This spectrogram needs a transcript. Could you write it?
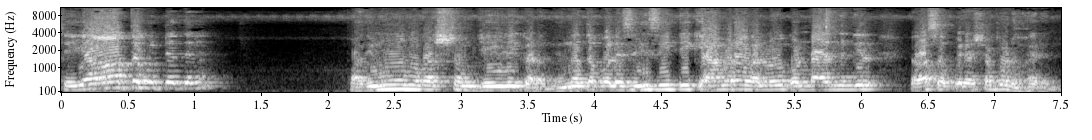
ചെയ്യാത്ത കുറ്റത്തിന് പതിമൂന്ന് വർഷം ജയിലിൽ കടന്നു. ഇന്നത്തെ പോലെ സി സി ടി ക്യാമറ വല്ലതും കൊണ്ടായിരുന്നെങ്കിൽ യോസഫ് രക്ഷപ്പെടുമായിരുന്നു.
